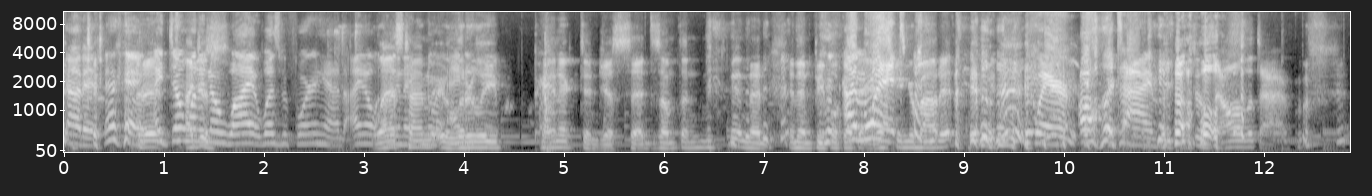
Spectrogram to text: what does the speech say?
Got it. Okay. I- I, don't I want to know just- why it was beforehand. I don't. I'm Last gonna time it ignore literally anything. Panicked and just said something, and then and then people kept I'm wet. asking about it. Where all the time. just all the time.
